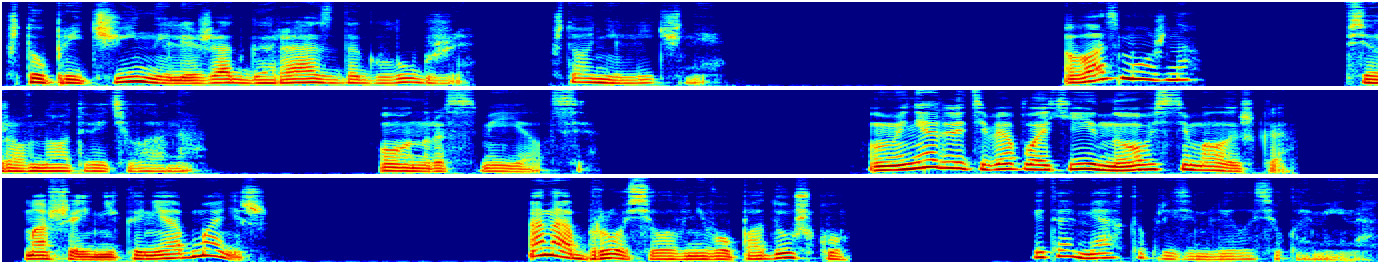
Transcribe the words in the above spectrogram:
что причины лежат гораздо глубже, что они личные. «Возможно», — все равно ответила она. Он рассмеялся. «У меня для тебя плохие новости, малышка. Мошенника не обманешь». Она бросила в него подушку, и та мягко приземлилась у камина.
